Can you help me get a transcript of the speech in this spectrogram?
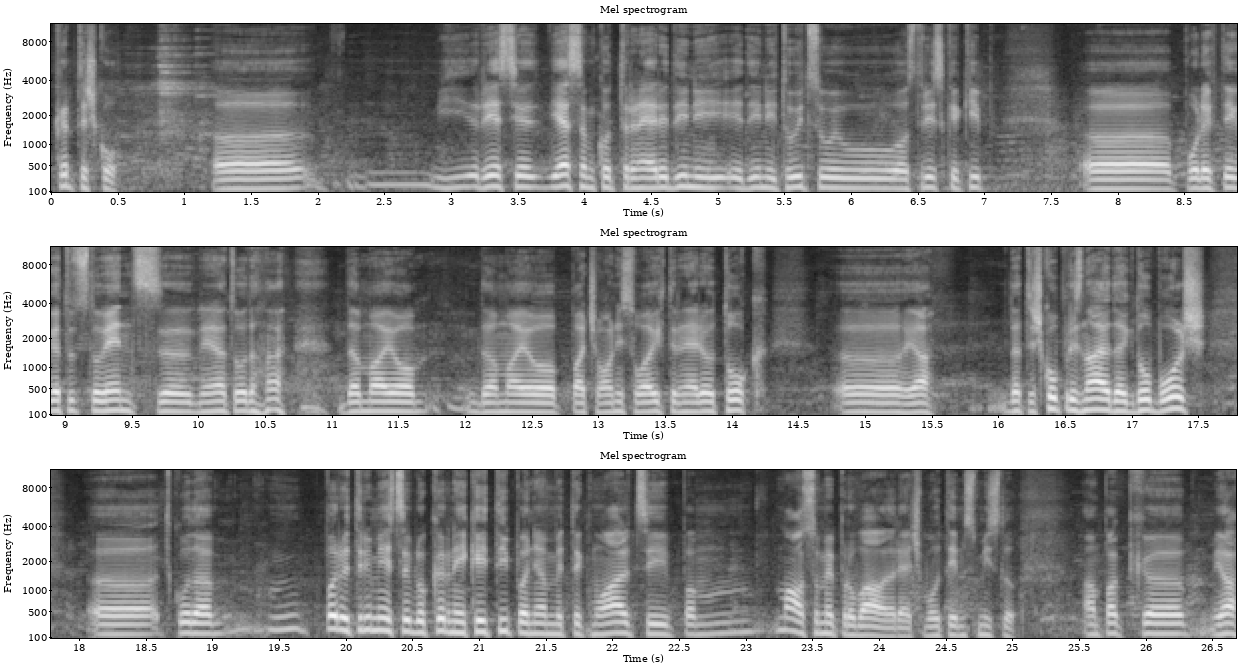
kar težko. Uh, res je, jaz sem kot trener edini, edini tujc v avstrijski ekipi. Uh, poleg tega tudi Slovenci, glede na to, da, da imajo da imajo pač oni svojih trenerjev tok, uh, ja, da težko priznajo, da je kdo boljši. Uh, tako da prvi tri mesece je bilo kar nekaj tipanja med tekmovalci, pa malo so me probavali, rečemo v tem smislu. Ampak uh, ja,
